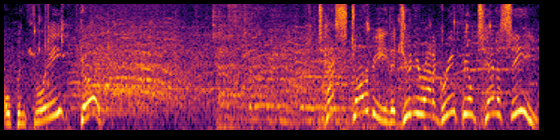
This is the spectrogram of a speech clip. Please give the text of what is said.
Open three, good. Tess Darby, the junior out of Greenfield, Tennessee.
